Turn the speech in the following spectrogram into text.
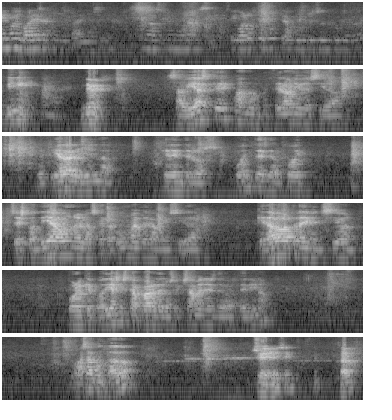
Es muy guay esa cosa para ella, sí. No, es que mola, sí. Igual los tengo que hacer derecho de copyright. Vini, Dime. ¿sabías que cuando empecé la universidad decía la leyenda que de entre los puentes de Alcoy se escondía uno en las catacumbas de la universidad que daba otra dimensión por el que podías escapar de los exámenes de Barcelino? ¿Lo has apuntado? Sí, sí, claro.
